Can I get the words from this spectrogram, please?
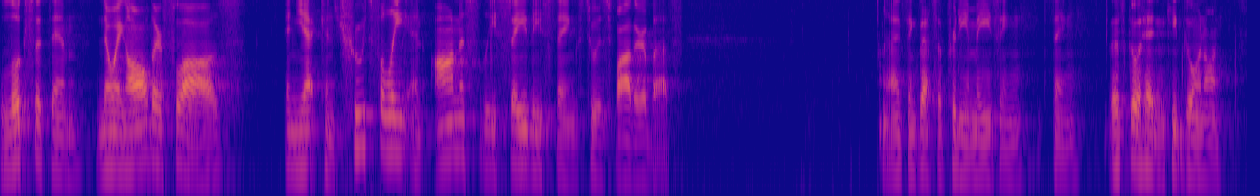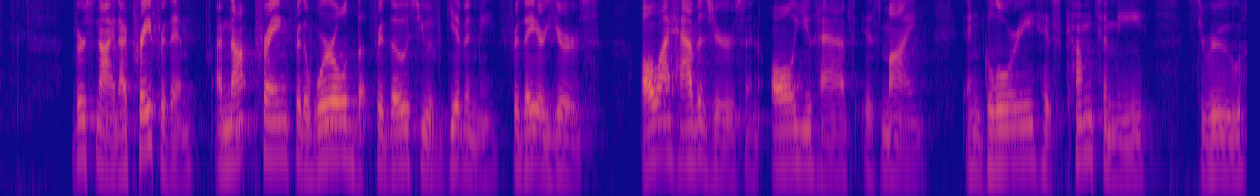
looks at them knowing all their flaws and yet can truthfully and honestly say these things to his Father above. And I think that's a pretty amazing thing. Let's go ahead and keep going on. Verse 9 I pray for them. I'm not praying for the world, but for those you have given me, for they are yours. All I have is yours, and all you have is mine. And glory has come to me through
